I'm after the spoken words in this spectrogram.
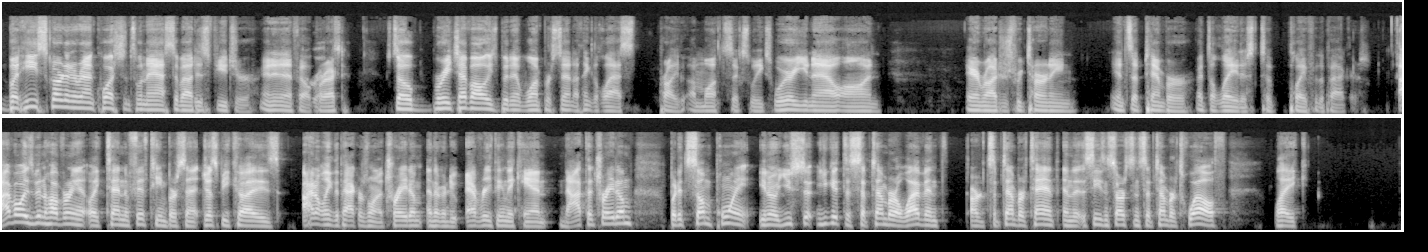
but he skirted around questions when asked about his future in NFL, correct? Correct. So, Breech, I've always been at 1%, I think the last probably a month, six weeks. Where are you now on Aaron Rodgers returning in September at the latest to play for the Packers? I've always been hovering at like 10 to 15% just because I don't think the Packers want to trade him and they're going to do everything they can not to trade him. But at some point, you know, you you get to September 11th or September 10th and the season starts in September 12th. Like,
